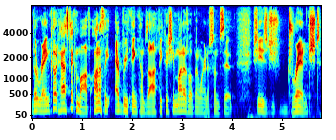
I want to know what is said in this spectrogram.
The raincoat has to come off. Honestly, everything comes off because she might as well have been wearing a swimsuit. She's drenched,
